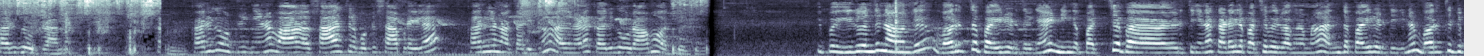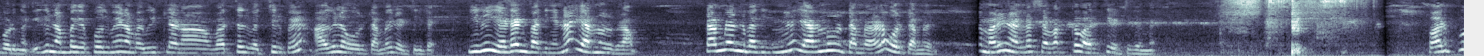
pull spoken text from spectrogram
கருகை விட்டுறாம கருக விட்டுருக்கீங்கன்னா வா சாதத்தில் போட்டு சாப்பிடையில கருக நான் தடிக்கும் அதனால் கருக விடாமல் வறுத்து எடுத்துக்குவோம் இப்போ இது வந்து நான் வந்து வறுத்த பயிர் எடுத்திருக்கேன். நீங்கள் பச்சை ப எடுத்தீங்கன்னா கடையில் பச்சை பயிர் வாங்கினோம்னா அந்த பயிர் எடுத்தீங்கன்னா வறுத்துட்டு போடுங்க. இது நம்ம எப்போதுமே நம்ம வீட்டில் நான் வறுத்தது வச்சுருப்பேன். அதில் ஒரு டம்ளர் எடுத்துக்கிட்டேன். இது எடைன்னு பார்த்தீங்கன்னா இரநூறு கிராம். டம்ளர்னு பார்த்தீங்கன்னா இரநூறு டம்ளரால் ஒரு டம்ளர். இந்த மாதிரி நல்லா செவக்க வறுத்து எடுத்துக்கோங்க. பருப்பு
